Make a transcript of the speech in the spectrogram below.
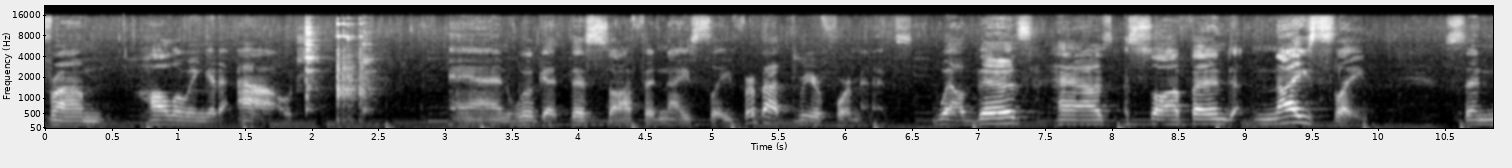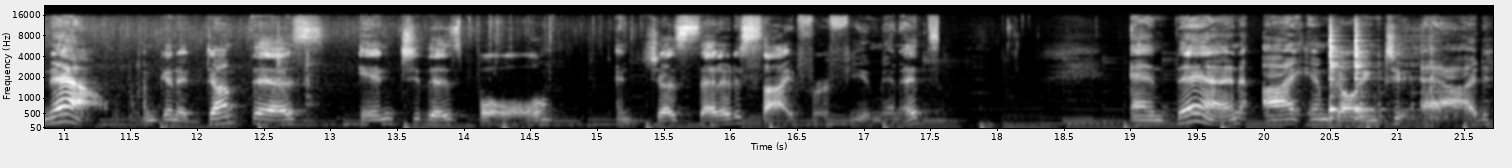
from hollowing it out. And we'll get this softened nicely for about three or four minutes. Well, this has softened nicely. So now I'm gonna dump this into this bowl and just set it aside for a few minutes. And then I am going to add,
